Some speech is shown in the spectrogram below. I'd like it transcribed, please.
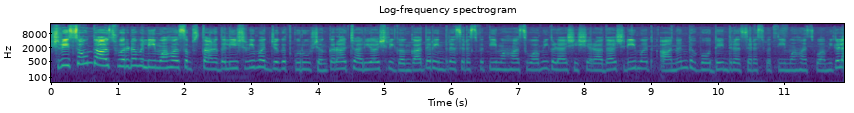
ಶ್ರೀ ಸೌಂದ ಸ್ವರ್ಣವಲ್ಲಿ ಮಹಾಸಂಸ್ಥಾನದಲ್ಲಿ ಶ್ರೀಮದ್ ಜಗದ್ಗುರು ಶಂಕರಾಚಾರ್ಯ ಶ್ರೀ ಗಂಗಾಧರೇಂದ್ರ ಸರಸ್ವತಿ ಮಹಾಸ್ವಾಮಿಗಳ ಶಿಷ್ಯರಾದ ಶ್ರೀಮದ್ ಆನಂದ ಬೋಧೇಂದ್ರ ಸರಸ್ವತಿ ಮಹಾಸ್ವಾಮಿಗಳ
